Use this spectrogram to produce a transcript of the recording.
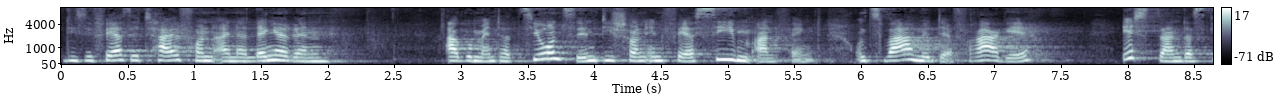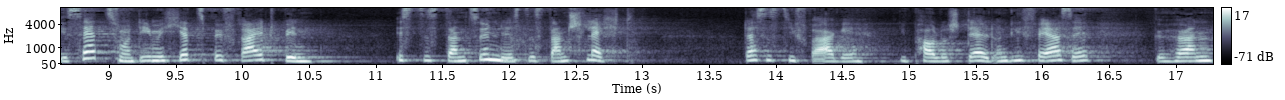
diese Verse Teil von einer längeren Argumentation sind, die schon in Vers 7 anfängt. Und zwar mit der Frage, ist dann das Gesetz, von dem ich jetzt befreit bin, ist es dann Sünde, ist es dann schlecht? Das ist die Frage, die Paulus stellt. Und die Verse gehören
